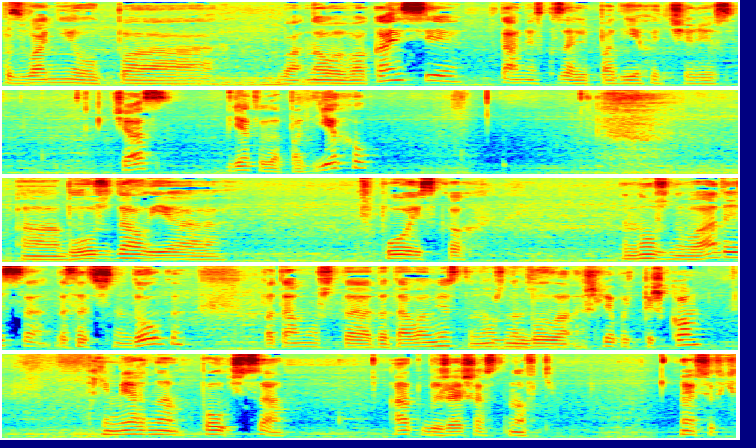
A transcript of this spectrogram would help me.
позвонил по новой вакансии. Там мне сказали подъехать через час. Я туда подъехал. А, блуждал я в поисках нужного адреса достаточно долго, потому что до того места нужно было шлепать пешком примерно полчаса от ближайшей остановки. Но я все-таки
